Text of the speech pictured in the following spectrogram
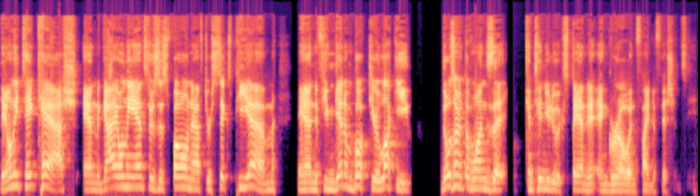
they only take cash and the guy only answers his phone after 6 p.m. And if you can get them booked, you're lucky. Those aren't the ones that continue to expand and grow and find efficiency.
